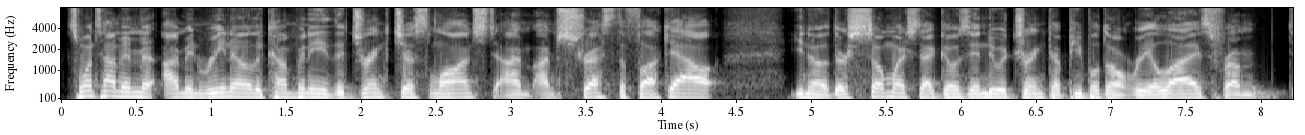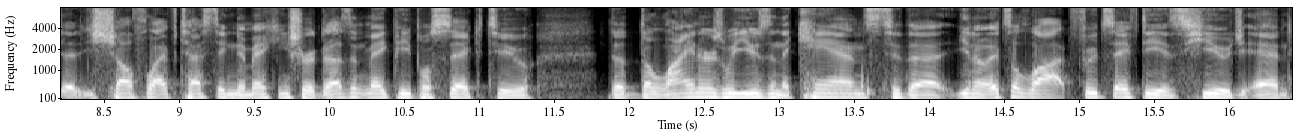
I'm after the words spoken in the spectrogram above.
it's one time I'm, I'm in Reno, the company, the drink just launched. I'm I'm stressed the fuck out. You know, there's so much that goes into a drink that people don't realize from uh, shelf life testing to making sure it doesn't make people sick to the the liners we use in the cans to the you know, it's a lot. Food safety is huge and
